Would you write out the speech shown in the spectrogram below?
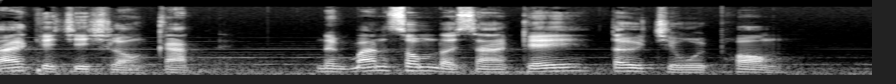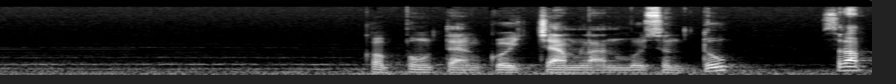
ដែលគេជិះឆ្លងកាត់នឹងបានសុំដោយសារគេទៅជាមួយផងកំពុងតែអង្គុយចាំឡានមួយសន្ទុះស្រាប់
